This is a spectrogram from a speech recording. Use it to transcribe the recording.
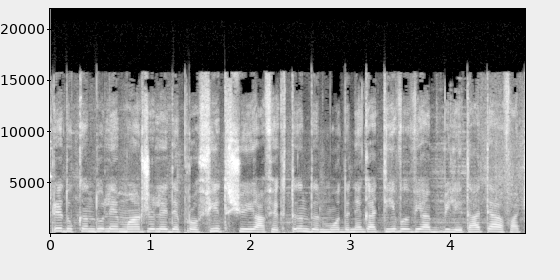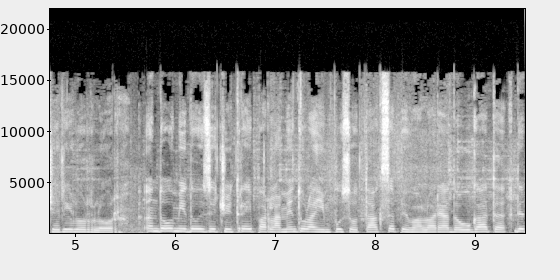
reducându-le marjele de profit și afectând în mod negativ viabilitatea afacerilor lor. În 2023, Parlamentul a impus o taxă pe valoare adăugată de 20%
